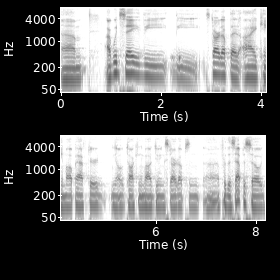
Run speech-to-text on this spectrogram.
Um, I would say the the startup that I came up after, you know, talking about doing startups and uh, for this episode,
